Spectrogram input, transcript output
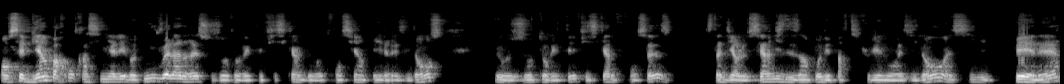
Pensez bien par contre à signaler votre nouvelle adresse aux autorités fiscales de votre ancien pays de résidence et aux autorités fiscales françaises, c'est-à-dire le service des impôts des particuliers non résidents, ainsi PNR,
